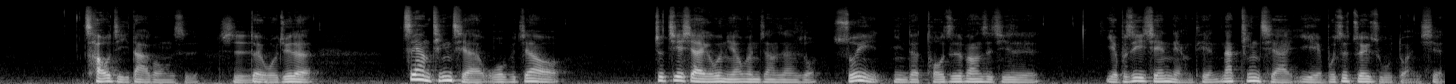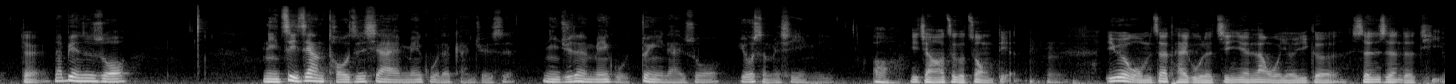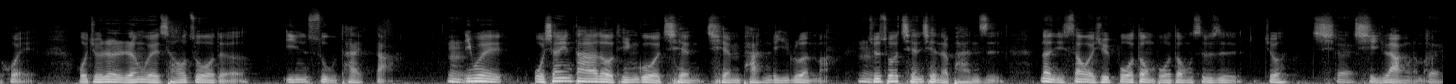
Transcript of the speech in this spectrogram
超级大公司。是，对我觉得这样听起来，我比较就接下来一个问题要问张三说，所以你的投资方式其实也不是一天两天，那听起来也不是追逐短线。对，那便是说，你自己这样投资下来，美股的感觉是，你觉得美股对你来说有什么吸引力？哦，你讲到这个重点，嗯，因为我们在台股的经验，让我有一个深深的体会。我觉得人为操作的因素太大，嗯，因为我相信大家都有听过浅浅盘理论嘛，嗯就是说浅浅的盘子，那你稍微去波动波动，是不是就起起浪了嘛？对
